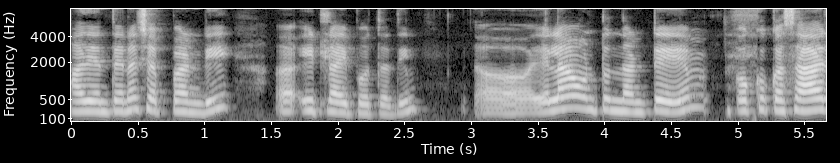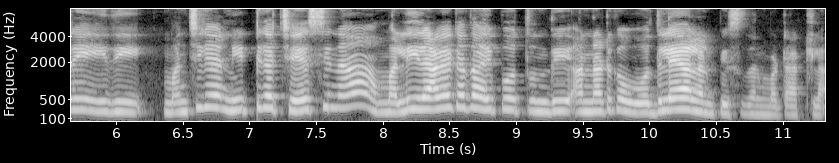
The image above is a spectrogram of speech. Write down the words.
అది ఎంతైనా చెప్పండి. ఇట్లా అయిపోతుంది. ఎలా ఉంటుందంటే ఒక్కొక్కసారి ఇది మంచిగా నీట్గా చేసినా మళ్ళీ ఇలాగే కదా అయిపోతుంది అన్నట్టుగా వదిలేయాలనిపిస్తుంది అనమాట అట్లా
